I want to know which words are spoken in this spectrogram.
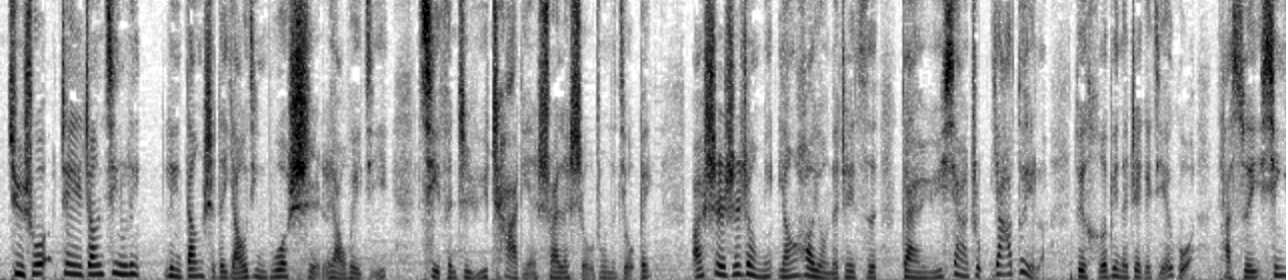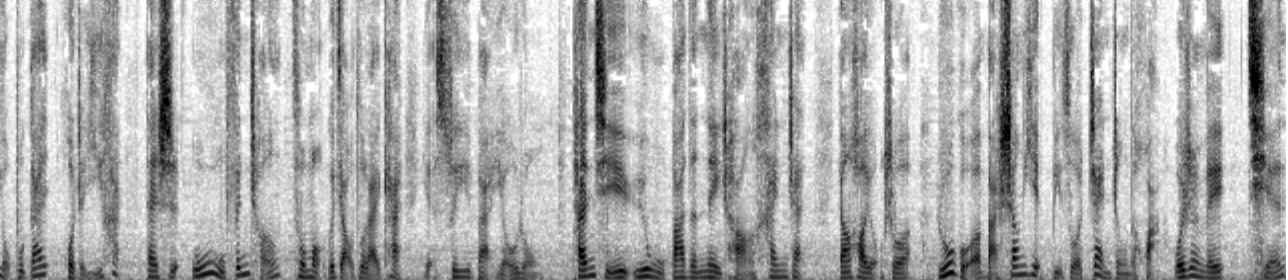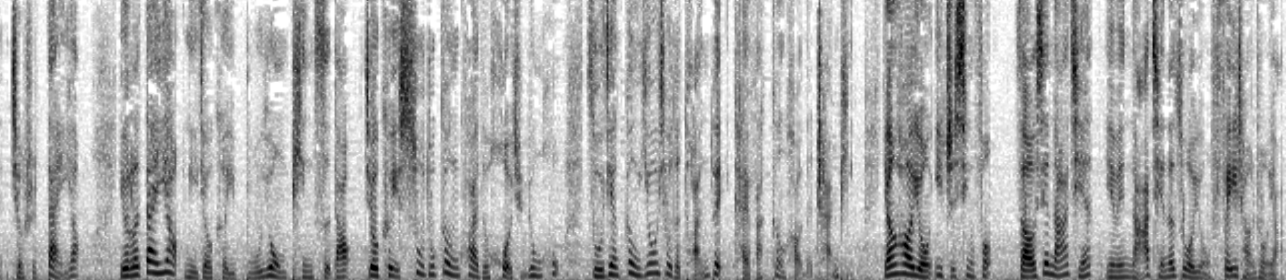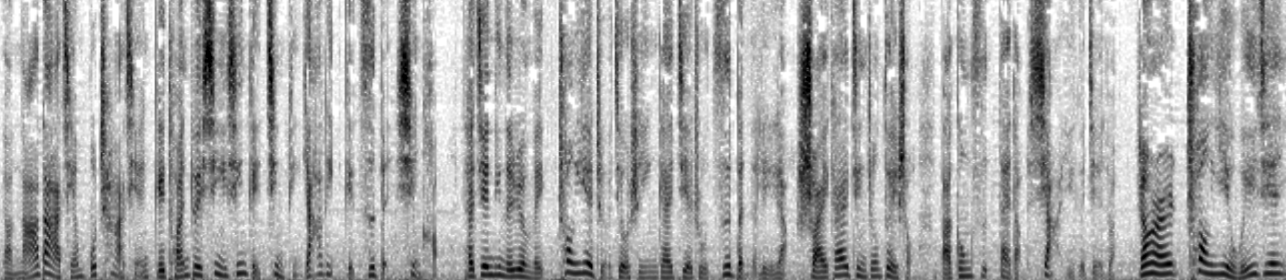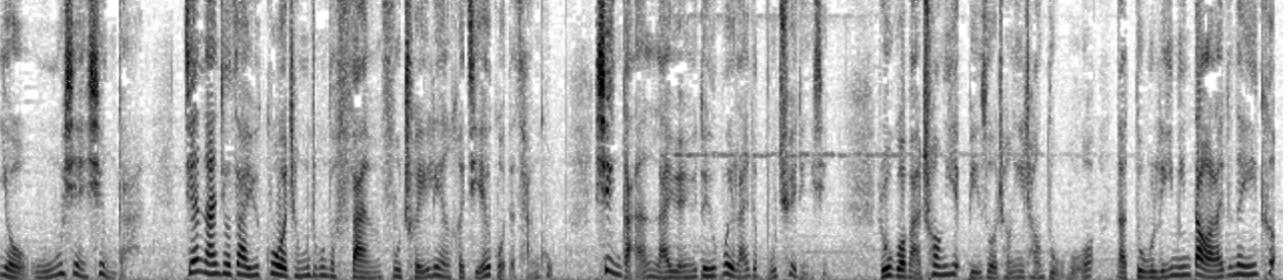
据说这一张禁令令当时的姚劲波始料未及，气愤之余差点摔了手中的酒杯。而事实证明，杨浩勇的这次敢于下注押对了。对合并的这个结果，他虽心有不甘或者遗憾，但是五五分成，从某个角度来看，也虽败犹荣。谈起与五八的那场酣战，杨浩勇说：“如果把商业比作战争的话，我认为钱就是弹药。有了弹药，你就可以不用拼刺刀，就可以速度更快地获取用户，组建更优秀的团队，开发更好的产品。”杨浩勇一直信奉。早先拿钱，因为拿钱的作用非常重要，要拿大钱不差钱，给团队信心，给竞品压力，给资本信号。他坚定地认为，创业者就是应该借助资本的力量，甩开竞争对手，把公司带到下一个阶段。然而，创业维艰又无限性感，艰难就在于过程中的反复锤炼和结果的残酷，性感来源于对于未来的不确定性。如果把创业比作成一场赌博，那赌黎明到来的那一刻。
